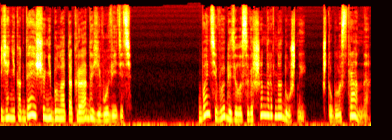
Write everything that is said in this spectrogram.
Я никогда еще не была так рада его видеть. Банти выглядела совершенно равнодушной, что было странно.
